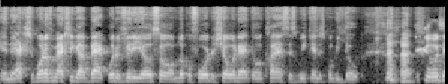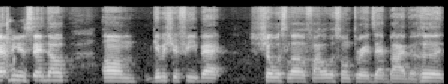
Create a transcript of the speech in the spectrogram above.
and actually one of them actually got back with a video so i'm looking forward to showing that during class this weekend. It's gonna be dope. With that being said though um give us your feedback. Show us love. Follow us on threads at Buy the Hood.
